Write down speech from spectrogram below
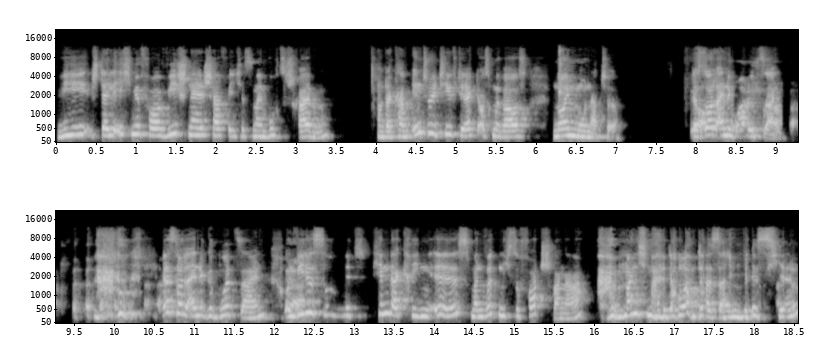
Wie stelle ich mir vor, wie schnell schaffe ich es, mein Buch zu schreiben? Und da kam intuitiv direkt aus mir raus, neun Monate. Das ja, soll eine Geburt sein. das soll eine Geburt sein. Und ja. wie das so mit Kinderkriegen ist, man wird nicht sofort schwanger. Manchmal dauert das ein bisschen.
